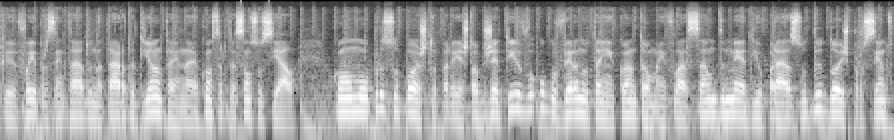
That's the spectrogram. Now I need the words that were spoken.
que foi apresentado na tarde de ontem na Concertação Social. Como pressuposto para este objetivo, o governo tem em conta uma inflação de médio prazo de 2%,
